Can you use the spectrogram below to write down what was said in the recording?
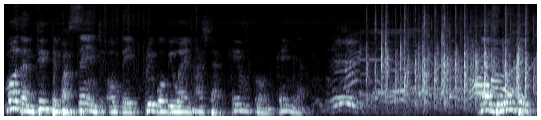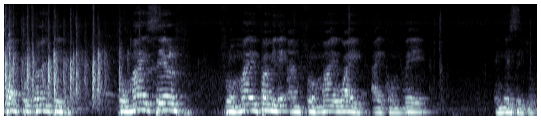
More than 50% of the free Bobi Wine hashtag came from Kenya. Guys, you don't take that for granted. From myself, from my family, and from my wife, I convey a message of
